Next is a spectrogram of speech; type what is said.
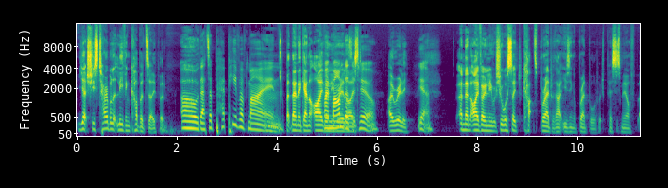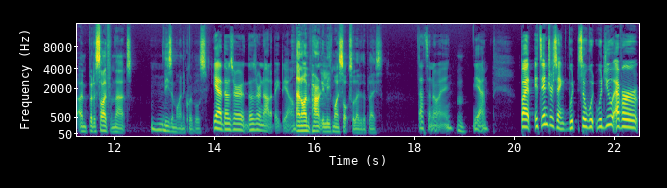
Yeah, she's terrible at leaving cupboards open. Oh, that's a pet peeve of mine. But then again, I've My mom realized, does it too. Oh, really? Yeah. And then I've only she also cuts bread without using a breadboard, which pisses me off. Um, but aside from that, Mm-hmm. these are minor quibbles. Yeah, those are those are not a big deal. And I apparently leave my socks all over the place. That's annoying. Hmm. Yeah. But it's interesting. Would, so would, would you ever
